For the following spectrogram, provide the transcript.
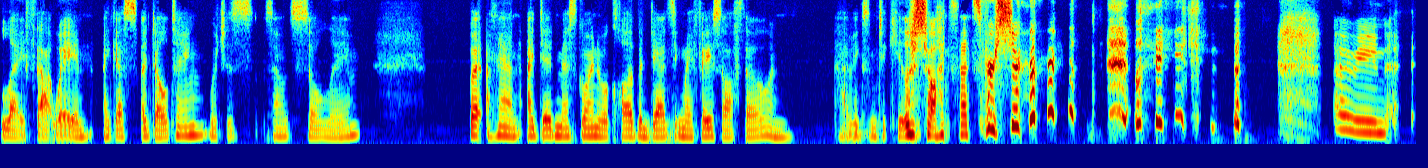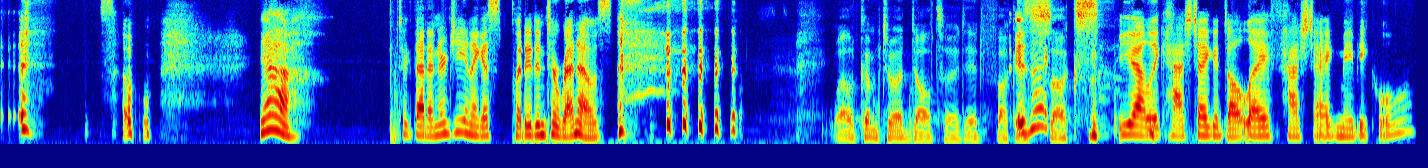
life that way, and I guess adulting, which is sounds so lame but oh, man, I did miss going to a club and dancing my face off though, and having some tequila shots. That's for sure. like, I mean, so yeah, took that energy and I guess put it into Renos. Welcome to adulthood. It fucking Isn't sucks. yeah, like hashtag adult life, hashtag maybe cool,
